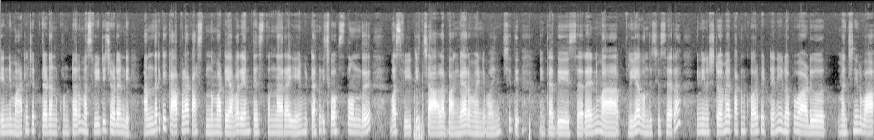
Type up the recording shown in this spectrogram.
ఎన్ని మాటలు చెప్తాడు అనుకుంటారు. మా స్వీటీ చూడండి అందరికీ కాపలా కాస్తుందన్నమాట. ఎవరేం తెస్తున్నారా? ఏమిటని చూస్తుంది. మా స్వీటీ చాలా బంగారం అండి మంచిది. ఇంకా అది సరే అని మా ప్రియ ఉంది చూసారా? నేను స్టవ్ మీద పక్కన కూర పెట్టాను. ఈలోపు వాడు మంచినీళ్ళు వా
